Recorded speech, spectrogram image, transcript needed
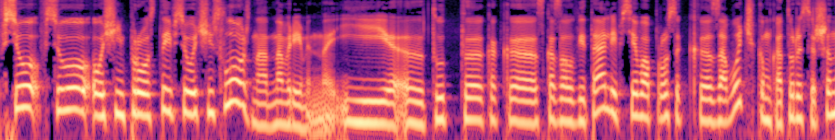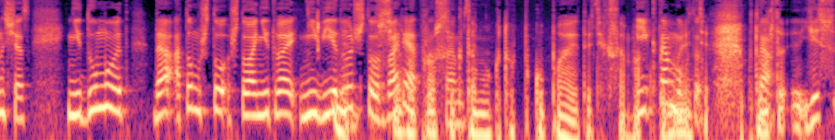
все, все очень просто и все очень сложно одновременно. И э, тут, э, как э, сказал Виталий, все вопросы к заводчикам, которые совершенно сейчас не думают да, о том, что, что они творят, не ведают, Нет, что все творят. Вопросы к тому, кто покупает этих собак. И к тому, понимаете? кто... Потому да. что есть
